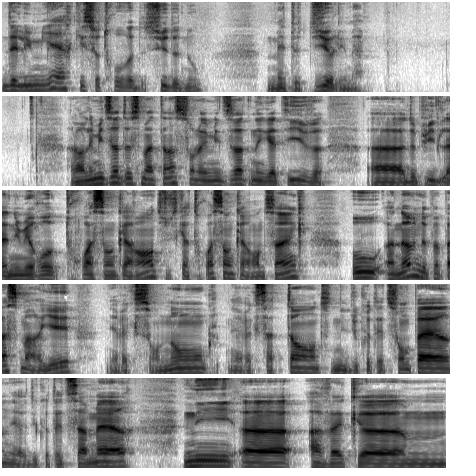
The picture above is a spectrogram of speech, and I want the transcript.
des lumières qui se trouvent au-dessus de nous, mais de Dieu lui-même. Alors les mitzvot de ce matin sont les mitzvot négatives euh, depuis la numéro 340 jusqu'à 345, où un homme ne peut pas se marier ni avec son oncle, ni avec sa tante, ni du côté de son père, ni du côté de sa mère, ni euh, avec euh,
